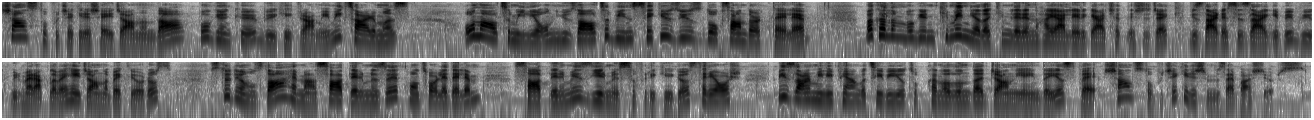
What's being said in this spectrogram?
Şans topu çekiliş heyecanında bugünkü büyük ikramiye miktarımız 16 milyon 106 bin 894 TL. Bakalım bugün kimin ya da kimlerin hayalleri gerçekleşecek? Bizler de sizler gibi büyük bir merakla ve heyecanla bekliyoruz. Stüdyomuzda hemen saatlerimizi kontrol edelim. Saatlerimiz 20.02 gösteriyor. Bizler Milli Piyango TV YouTube kanalında canlı yayındayız ve şans topu çekilişimize başlıyoruz.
